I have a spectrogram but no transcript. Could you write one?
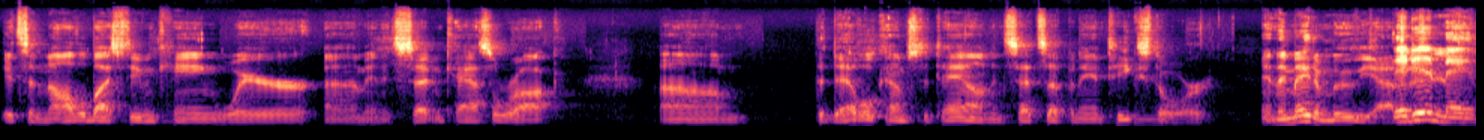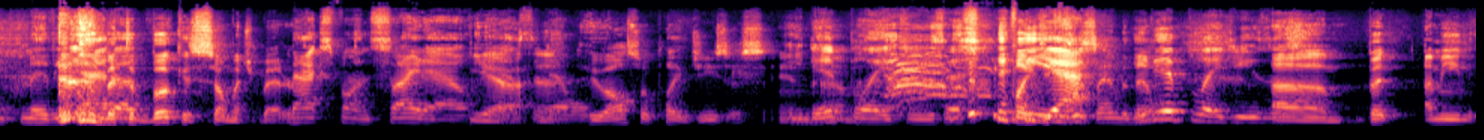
it's a novel by Stephen King where, um, and it's set in Castle Rock. Um, the devil comes to town and sets up an antique store, and they made a movie out they of it. They did make a movie. But the book is so much better. Max von Sydow. yeah, the uh, who also played Jesus. he did um, play Jesus. he played yeah, Jesus and the devil. he did play Jesus. Um, but I mean,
